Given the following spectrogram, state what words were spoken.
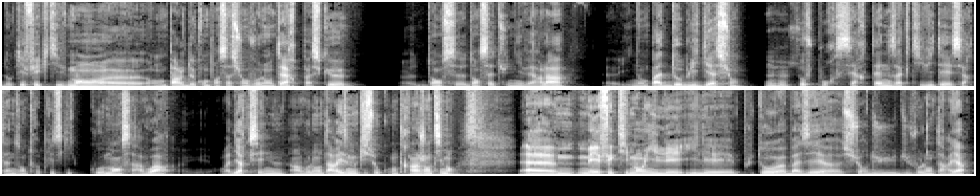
Donc, effectivement, euh, on parle de compensation volontaire parce que euh, dans, ce, dans cet univers-là, euh, ils n'ont pas d'obligation, mmh. sauf pour certaines activités et certaines entreprises qui commencent à avoir, on va dire que c'est un volontarisme qui se contraint gentiment. mais effectivement, il est, il est plutôt basé sur du, du volontariat.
